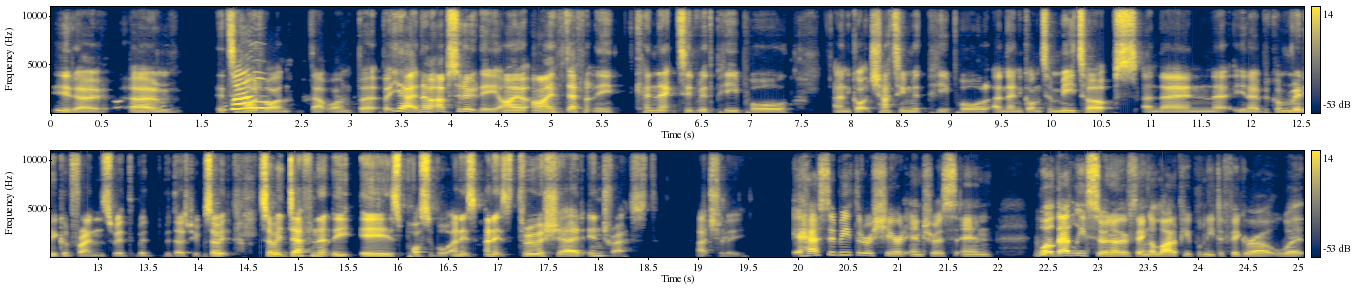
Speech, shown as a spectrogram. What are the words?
you know. Um it's a hard one, that one. But but yeah, no, absolutely. I I've definitely connected with people and got chatting with people and then gone to meetups and then you know become really good friends with with with those people. So it so it definitely is possible and it's and it's through a shared interest actually. it has to be through a shared interest and well that leads to another thing a lot of people need to figure out what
